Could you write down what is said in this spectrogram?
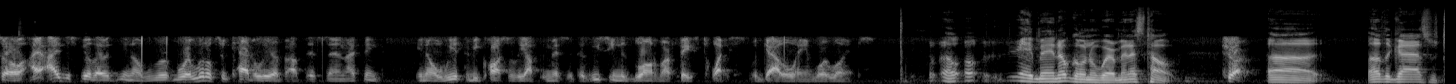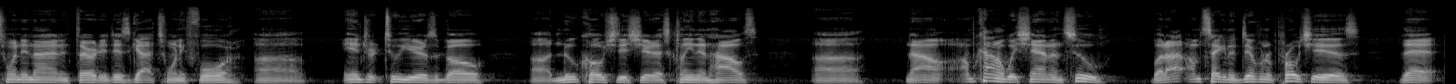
So I, I just feel that you know we're, we're a little too cavalier about this, and I think you know we have to be cautiously optimistic because we've seen this blown in our face twice with Galloway and Roy Williams. Oh, oh, hey man, don't go nowhere, man. Let's talk. Sure. Uh, other guys was 29 and 30. This guy 24. Uh, injured two years ago. Uh, new coach this year that's cleaning house. Uh, now I'm kind of with Shannon too, but I, I'm taking a different approach. Is that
